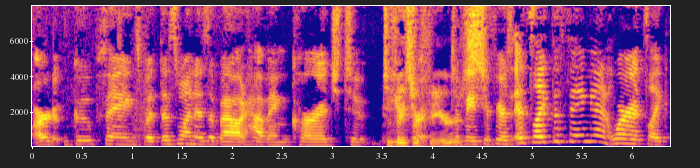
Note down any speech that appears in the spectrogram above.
art goop things, but this one is about having courage to To face your fears? To face your fears. It's like the thing where it's like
